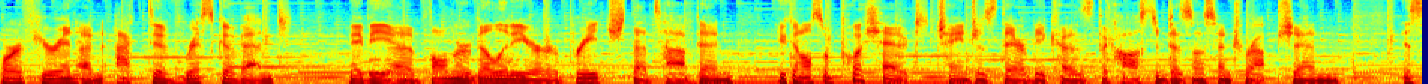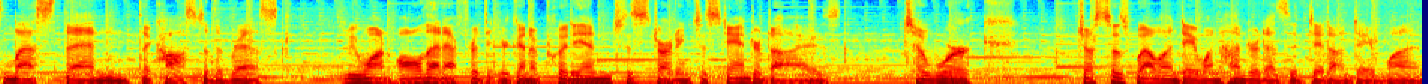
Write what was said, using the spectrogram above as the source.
Or if you're in an active risk event, maybe a vulnerability or a breach that's happened, you can also push out changes there because the cost of business interruption is less than the cost of the risk. We want all that effort that you're going to put into starting to standardize to work just as well on day 100 as it did on day one.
